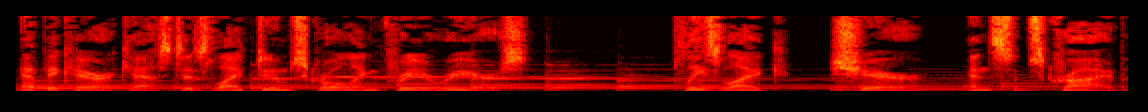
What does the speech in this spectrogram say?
Epicaricast is like doom scrolling for your ears. Please like, share, and subscribe.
